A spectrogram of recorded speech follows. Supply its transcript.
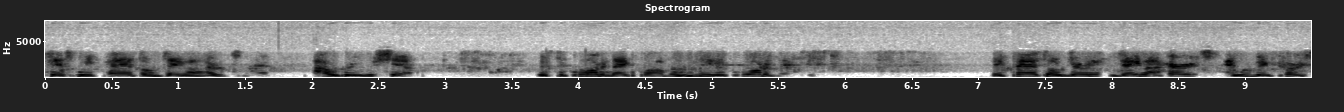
since we passed on Jalen Hurts, man. I agree with Shep. It's the quarterback problem. We need a quarterback. They passed on Jalen Hurts, and we've been cursed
